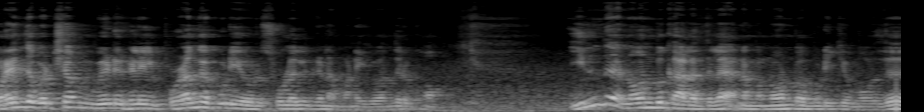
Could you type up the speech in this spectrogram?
குறைந்தபட்சம் வீடுகளில் புழங்கக்கூடிய ஒரு சூழலுக்கு நம்ம அன்றைக்கி வந்திருக்கோம். இந்த நோன்பு காலத்தில் நம்ம நோன்பை முடிக்கும் போது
